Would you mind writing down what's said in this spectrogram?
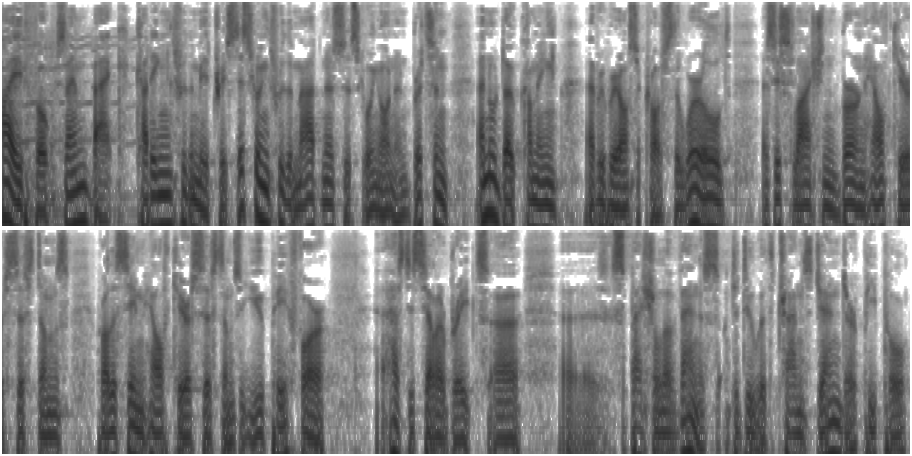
Hi folks, I'm back, cutting through the matrix, just going through the madness that's going on in Britain, and no doubt coming everywhere else across the world, as they slash and burn healthcare systems, while the same healthcare systems that you pay for has to celebrate uh, uh, special events to do with transgender people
